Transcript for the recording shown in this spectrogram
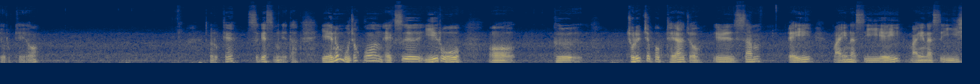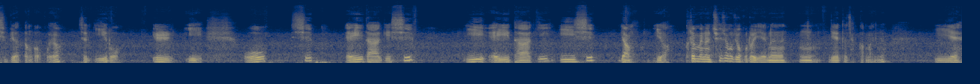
이렇게요. 이렇게 쓰겠습니다. 얘는 무조건 x2로, 어, 그, 조립제법 돼야죠. 1, 3, a, 마이너스 2a, 마이너스 20이었던 거고요. 즉 2로 1, 2, 5, 10, a 더하기 10, 2a 더하기 20, 0, 2요. 그러면은 최종적으로 얘는 음, 얘도 잠깐만요. 2에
